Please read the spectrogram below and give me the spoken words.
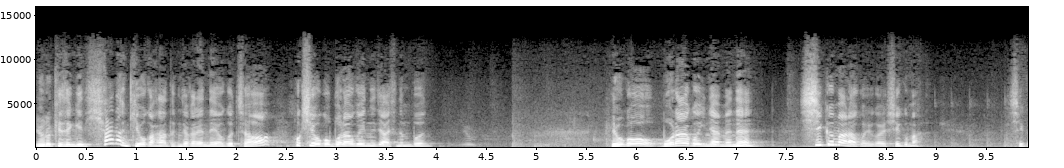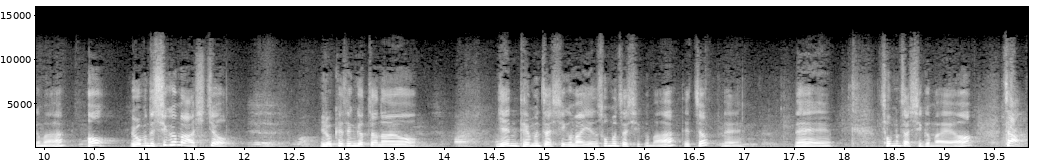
이렇게 생긴 희한한 기호가 하나 등장을 했네요. 그쵸? 혹시 요거 뭐라고 있는지 아시는 분? 요거 뭐라고 있냐면은 시그마라고 이거예요. 시그마. 시그마. 어? 여러분들 시그마 아시죠? 네. 이렇게 생겼잖아요. 아, 얜 대문자 시그마, 얜 소문자 시그마. 됐죠? 네. 네. 소문자 시그마예요. 자.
